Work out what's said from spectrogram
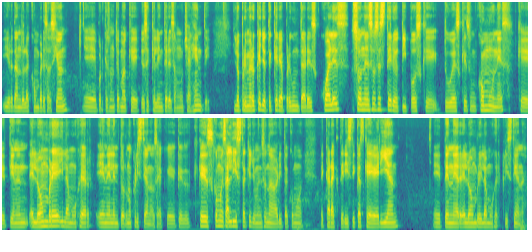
ir dando la conversación, eh, porque es un tema que yo sé que le interesa a mucha gente. lo primero que yo te quería preguntar es, ¿cuáles son esos estereotipos que tú ves que son comunes, que tienen el hombre y la mujer en el entorno cristiano? O sea, que, que es como esa lista que yo mencionaba ahorita, como de características que deberían eh, tener el hombre y la mujer cristiana?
